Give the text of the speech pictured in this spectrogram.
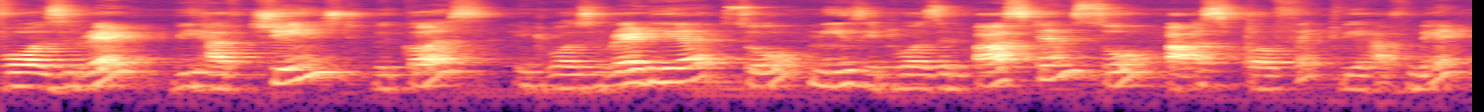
was read we have changed because it was read here so means it was in past tense so past perfect we have made.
